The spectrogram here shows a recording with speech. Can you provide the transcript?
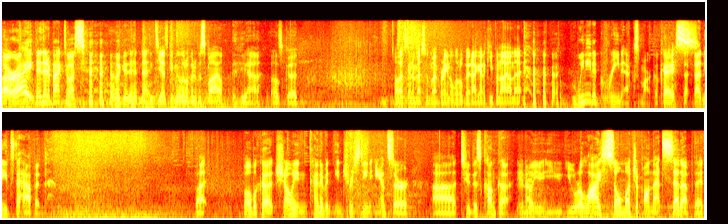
all right. they did it back to us. Look at Net and TS give me a little bit of a smile. yeah, that was good. Oh, that's gonna mess with my brain a little bit. I gotta keep an eye on that. We need a green X mark, okay? Yes. That, that needs to happen. but BoBoKa showing kind of an interesting answer uh, to this Kunkka. You know, you, you, you rely so much upon that setup that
